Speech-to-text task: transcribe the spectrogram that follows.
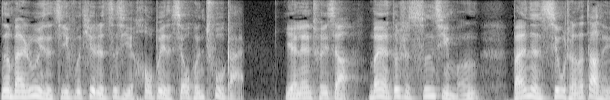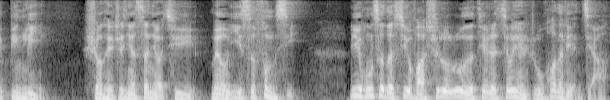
嫩白如玉的肌肤贴着自己后背的销魂触感，眼帘垂下，满眼都是孙庆萌白嫩修长的大腿并立，双腿之间三角区域没有一丝缝隙，栗红色的秀发湿漉漉的贴着娇艳如花的脸颊。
